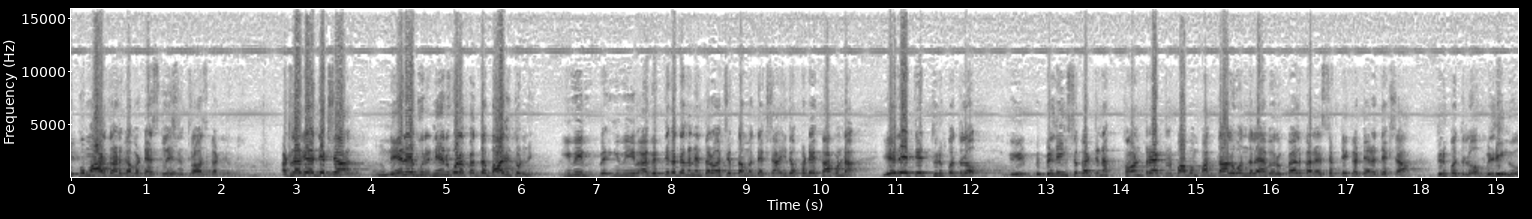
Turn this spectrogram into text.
ఎక్కువ మాడుతున్నాడు కాబట్టి ఎస్కలేషన్ క్లాజ్ కట్టు. అట్లాగే అధ్యక్ష నేనే గురి నేను కూడా పెద్ద బాధితుడిని ఇవి ఇవి వ్యక్తిగతంగా నేను తర్వాత చెప్తాము అధ్యక్ష ఇది ఒక్కటే కాకుండా ఏదైతే తిరుపతిలో ఈ బిల్డింగ్స్ కట్టిన కాంట్రాక్టర్ పాపం పద్నాలుగు వందల యాభై రూపాయలు పెర్ ఎస్ఎఫ్టీ కట్టారు అధ్యక్ష తిరుపతిలో బిల్డింగు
